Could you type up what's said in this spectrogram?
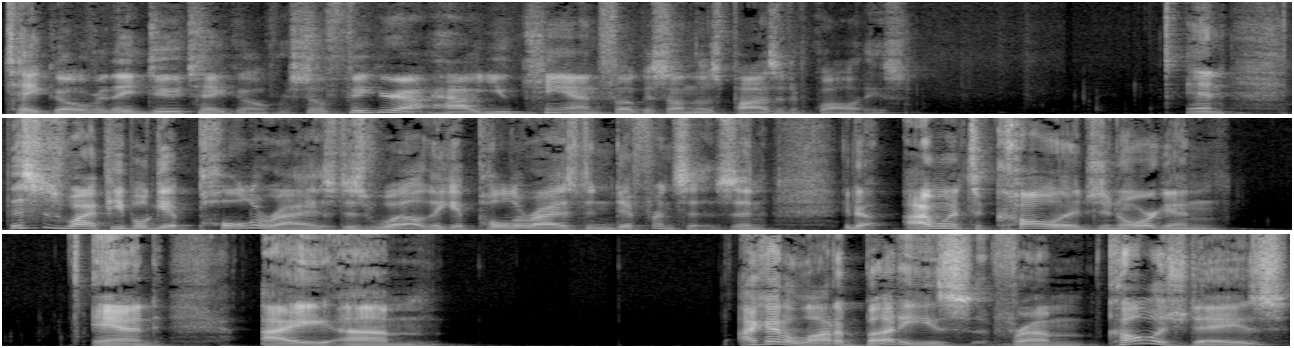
take over. They do take over. So figure out how you can focus on those positive qualities. And this is why people get polarized as well. They get polarized in differences. And you know, I went to college in Oregon, and I um, I got a lot of buddies from college days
